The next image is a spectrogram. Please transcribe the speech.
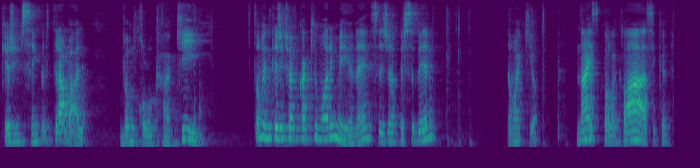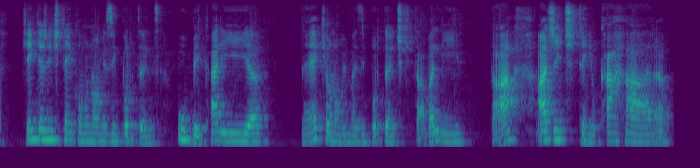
que a gente sempre trabalha. Vamos colocar aqui. Estão vendo que a gente vai ficar aqui uma hora e meia, né? Vocês já perceberam? Então, aqui, ó. Na escola clássica, quem que a gente tem como nomes importantes? O Becaria, né? Que é o nome mais importante que estava ali tá? A gente tem o Carrara,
